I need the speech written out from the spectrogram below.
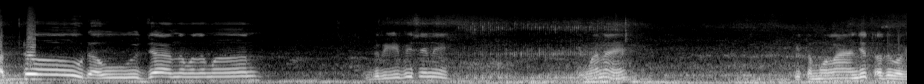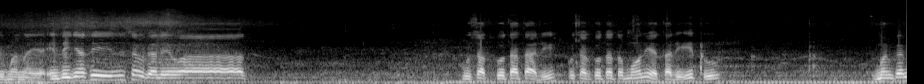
Aduh, udah hujan teman-teman. Gerimis ini. Gimana ya? Kita mau lanjut atau bagaimana ya? Intinya sih ini saya udah lewat pusat kota tadi, pusat kota Temoni ya tadi itu. Cuman kan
